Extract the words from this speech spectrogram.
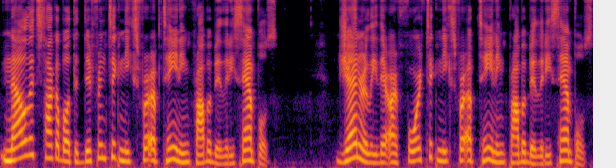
Now let's talk about the different techniques for obtaining probability samples. Generally, there are four techniques for obtaining probability samples.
